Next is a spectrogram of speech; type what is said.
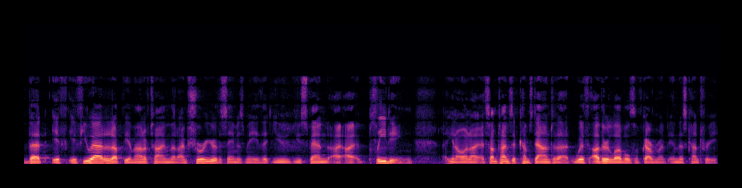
that if, if you added up the amount of time that I'm sure you're the same as me that you, you spend I, I, pleading you know, and, I, and, sometimes it comes down to that with other levels of government in this country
